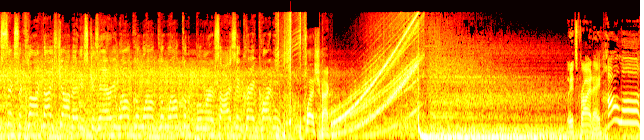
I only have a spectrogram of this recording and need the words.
Six o'clock. Nice job, Eddie Scozzare. Welcome, welcome, welcome. Boomer Esiason, Craig Carton. Flashback. it's Friday. Holla!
